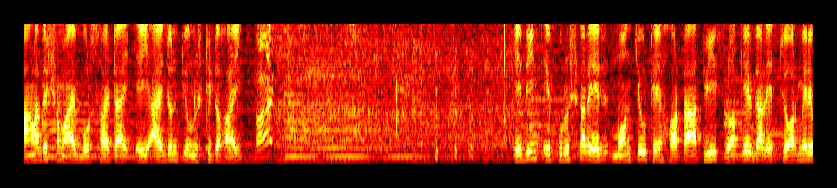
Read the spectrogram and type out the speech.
বাংলাদেশ সময় ভোর ছয়টায় এই আয়োজনটি অনুষ্ঠিত হয়. এদিন এ পুরস্কারের মঞ্চে উঠে হঠাৎ ক্রিস রকের গালে চর মেরে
